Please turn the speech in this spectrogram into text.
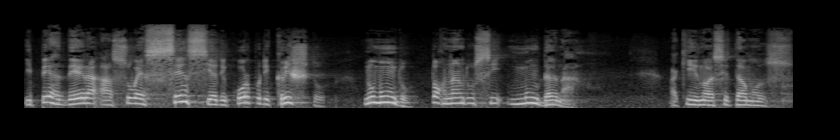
e perdera a sua essência de corpo de Cristo no mundo, tornando-se mundana. Aqui nós citamos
